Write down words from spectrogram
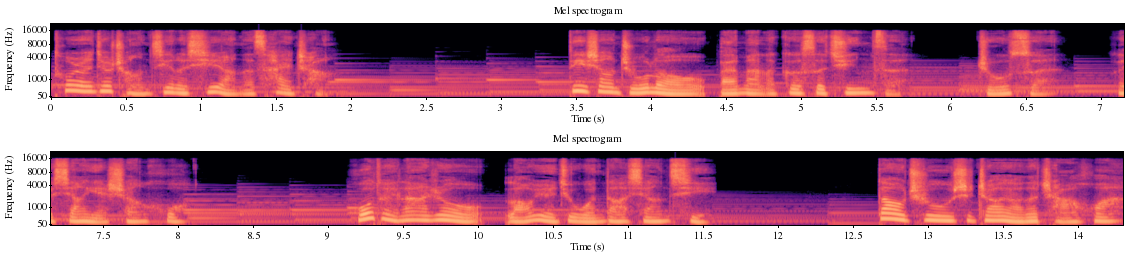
突然就闯进了熙攘的菜场，地上竹篓摆满了各色菌子、竹笋和乡野山货，火腿腊肉老远就闻到香气，到处是招摇的茶花。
